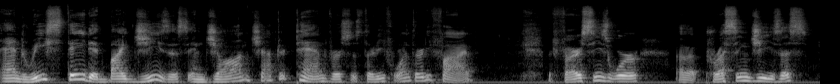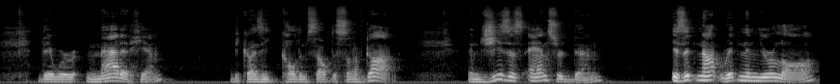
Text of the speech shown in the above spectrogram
and restated by Jesus in John chapter 10, verses 34 and 35, the Pharisees were uh, pressing Jesus. They were mad at him because he called himself the Son of God. And Jesus answered them, Is it not written in your law,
